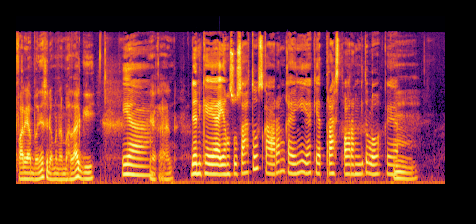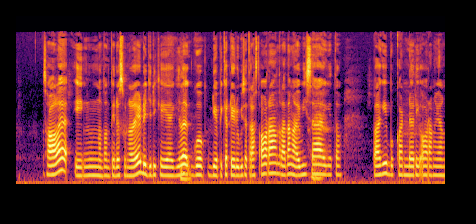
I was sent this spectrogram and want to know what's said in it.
variabelnya sudah menambah lagi. Iya. Ya kan? Dan kayak yang susah tuh sekarang kayaknya ya kayak trust orang gitu loh. Kayak hmm. Soalnya yang nonton tidak sebenarnya udah jadi kayak gila gue dia pikir dia udah bisa trust orang ternyata nggak bisa gitu. Apalagi bukan dari orang yang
